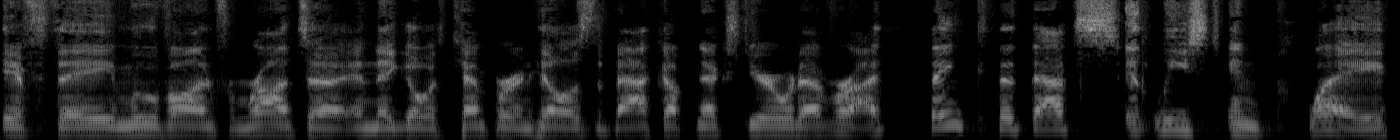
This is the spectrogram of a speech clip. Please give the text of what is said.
if they move on from Raanta and they go with Kuemper and Hill as the backup next year or whatever, I think that that's at least in play.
